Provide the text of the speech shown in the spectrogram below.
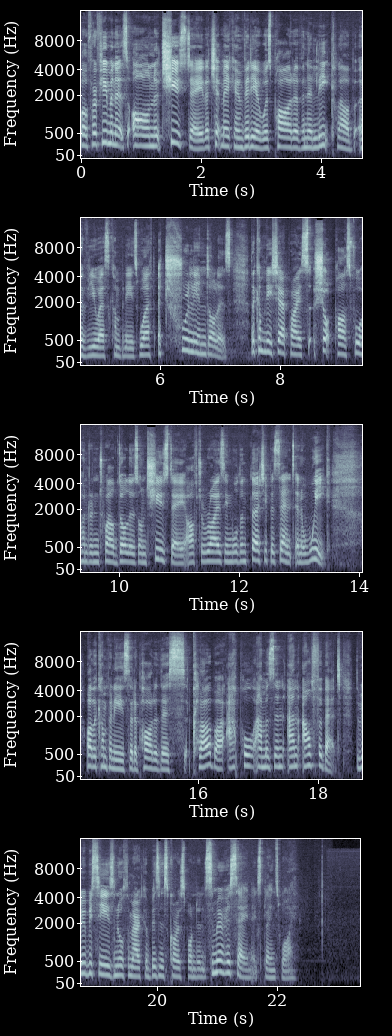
Well, for a few minutes on Tuesday, the chipmaker Nvidia was part of an elite club of US companies worth a trillion dollars. The company's share price shot past $412 on Tuesday after rising more than 30% in a week. Other companies that are part of this club are Apple, Amazon, and Alphabet. The BBC's North America business correspondent Samira Hussain explains why.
